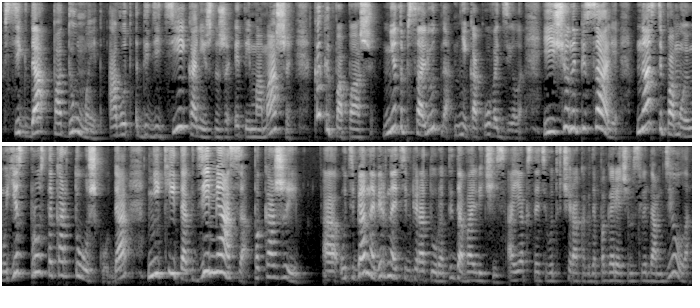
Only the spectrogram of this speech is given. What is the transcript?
всегда подумает. А вот до детей, конечно же, этой мамаши, как и папаши, нет абсолютно никакого дела. И еще написали, Настя, по-моему, ест просто картошку, да? Никита, где мясо? Покажи у тебя, наверное, температура, ты давай лечись. А я, кстати, вот вчера, когда по горячим следам делала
